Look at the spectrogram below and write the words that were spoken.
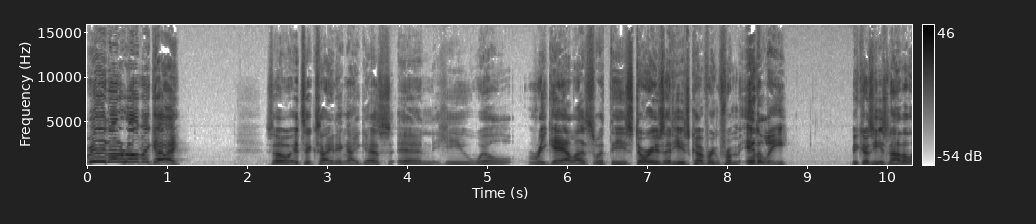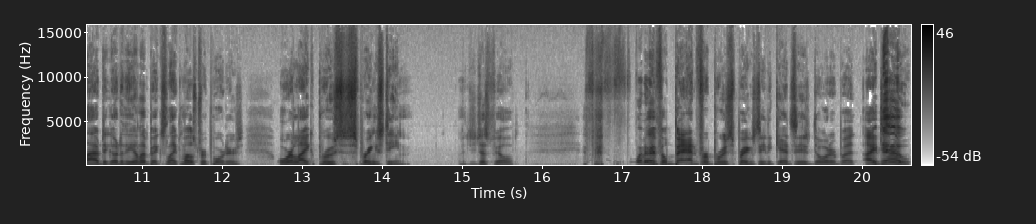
really not a relevant guy. So it's exciting, I guess, and he will regale us with the stories that he's covering from Italy because he's not allowed to go to the Olympics like most reporters or like Bruce Springsteen. But you just feel why do I feel bad for Bruce Springsteen? He can't see his daughter, but I do.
